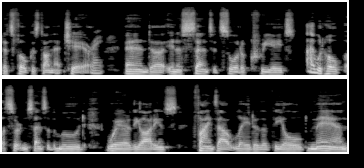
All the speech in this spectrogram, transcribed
that's focused on that chair. Right. And uh, in a sense, it sort of creates, I would hope, a certain sense of the mood where the audience finds out later that the old man,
